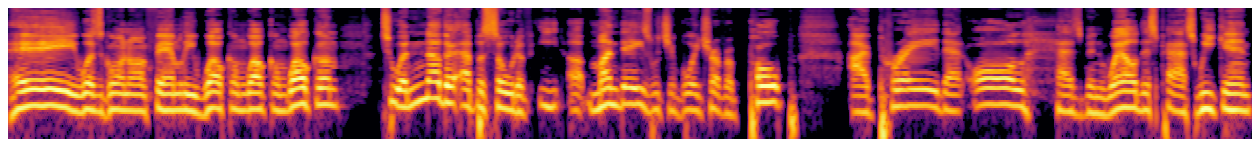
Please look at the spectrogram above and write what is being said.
Hey, what's going on, family? Welcome, welcome, welcome to another episode of Eat Up Mondays with your boy Trevor Pope. I pray that all has been well this past weekend.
